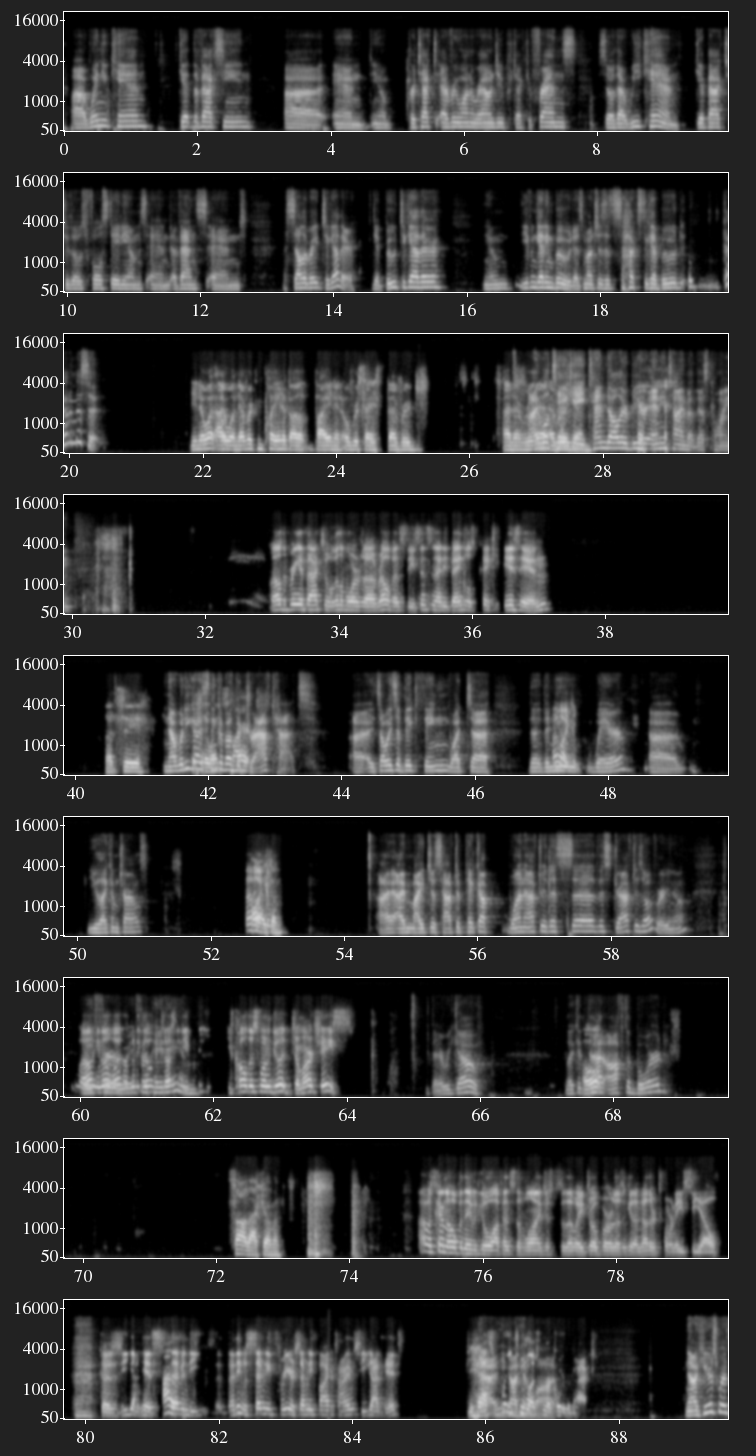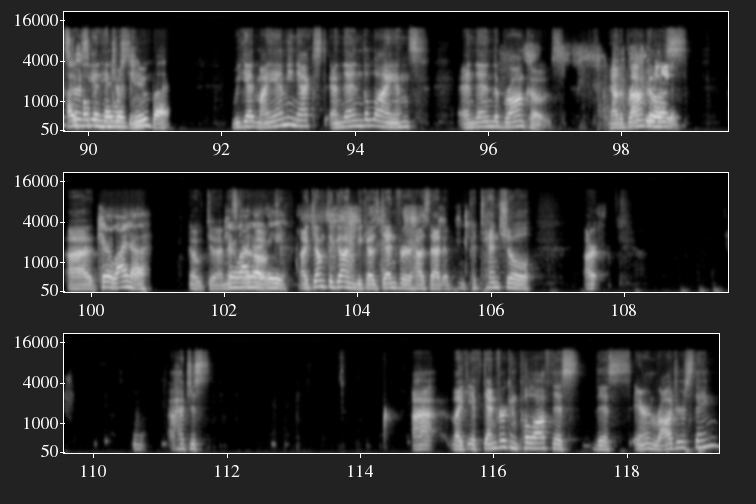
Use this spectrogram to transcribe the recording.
Uh, when you can, get the vaccine uh, and you know protect everyone around you, protect your friends, so that we can get back to those full stadiums and events and celebrate together, get booed together. You know, even getting booed, as much as it sucks to get booed, kind of miss it. You know what? I will never complain about buying an oversized beverage at an arena I will ever take a ten dollar beer anytime at this point. Well, to bring it back to a little more uh, relevance, the Cincinnati Bengals pick is in. Let's see. Now, what do you guys think went about the draft hats? Uh, it's always a big thing. What uh, the the new like 'em. wear? Uh, you like them, Charles? I, I, like like them. them. I, I might just have to pick up one after this uh, this draft is over. You know, Well, Wait you know for- what? I'm going to go. payday Justin, you, and- you called this one good. Ja'Marr Chase. there we go. Look at Oh. that off the board. Saw that coming. I was kind of hoping they would go offensive line just so that way Joe Burrow doesn't get another torn ACL because he got hit 70, I think it was 73 or 75 times he got hit. Yeah. Yeah, That's he way got too hit a much for a quarterback. Now here's where it starts to get hoping they would interesting. too, but we get Miami next, and then the Lions, and then the Broncos. Now the Broncos. Uh, Carolina. Oh, did I miss Carolina Car- oh. I jumped the gun because Denver has that uh, potential. Are I just I like if Denver can pull off this this Aaron Rodgers thing,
